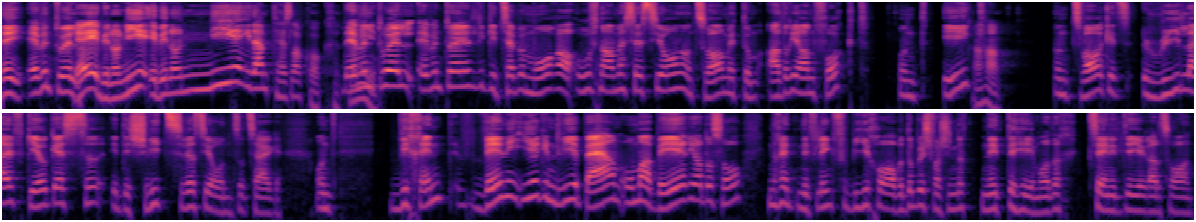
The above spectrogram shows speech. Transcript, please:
Nein, eventuell. Ja, ich bin noch nie, ich bin noch nie in diesem Tesla gehockt. Eventuell, eventuell gibt es eben morgen eine Aufnahmesession und zwar mit dem Adrian Vogt und ich. Aha. Und zwar gibt es Real-Life Geogesser in der Schweiz-Version sozusagen. Und wie könnt, wenn ich irgendwie Bern um wäre oder so, dann könnte ich flink vorbeikommen, aber du bist wahrscheinlich nicht daheim, oder? Sehe ich dir gerade so an.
